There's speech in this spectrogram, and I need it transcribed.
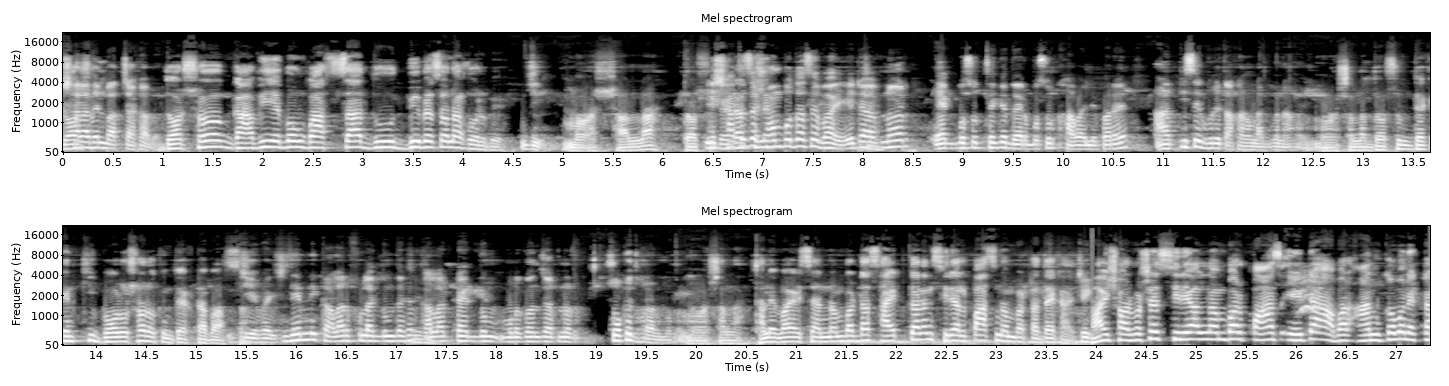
সারাদিন বাচ্চা খাবে। দর্শক গাভি এবং বাচ্চা দুধ বিবেচনা করবে। জি। দর্শক এর সাথে যে সম্পদ আছে ভাই এটা আপনার এক বছর থেকে দেড় বছর খাওয়াইলে পারে আর পিছে ঘুরে তাকানো লাগবে না ভাই। মাশাল্লাহ দর্শক দেখেন কি বড় সড়ো কিন্তু একটা বাচ্চা। জি ভাই যেমনি কালারফুল একদম দেখেন কালারটা একদম মনে করেন যে আপনার চোখে ধরার মতো। মাশাল্লাহ তাহলে ভাই চার নাম্বারটা সাইড করেন সিরিয়াল পাঁচ নাম্বারটা দেখায় ভাই সর্বশেষ সিরিয়াল নাম্বার পাঁচ এটা আবার আনকমন একটা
